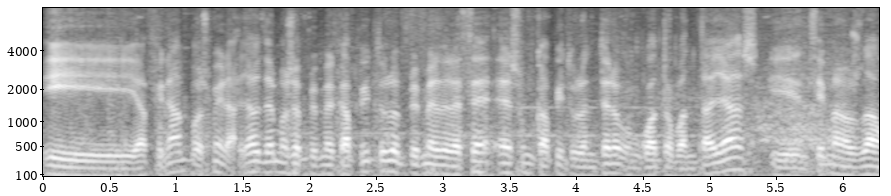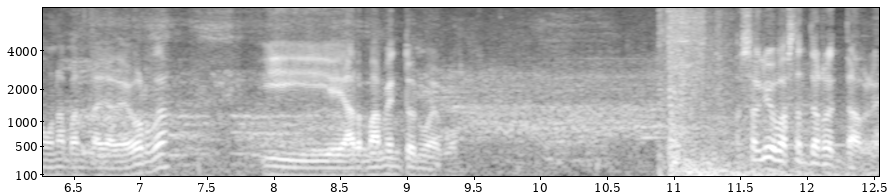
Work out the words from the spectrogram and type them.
Y al final, pues mira, ya tenemos el primer capítulo. El primer DLC es un capítulo entero con cuatro pantallas y encima nos da una pantalla de horda y armamento nuevo. Ha salido bastante rentable.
